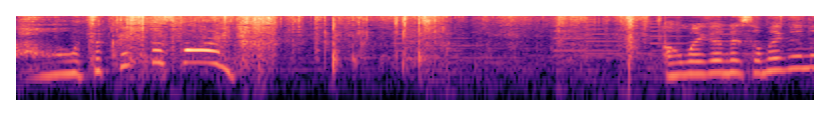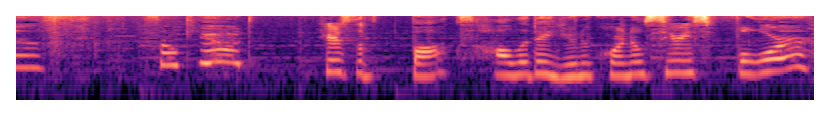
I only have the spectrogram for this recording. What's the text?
Oh, it's a Christmas one! Oh my goodness, oh my goodness. So cute! Here's the Box Holiday Unicorno Series 4.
